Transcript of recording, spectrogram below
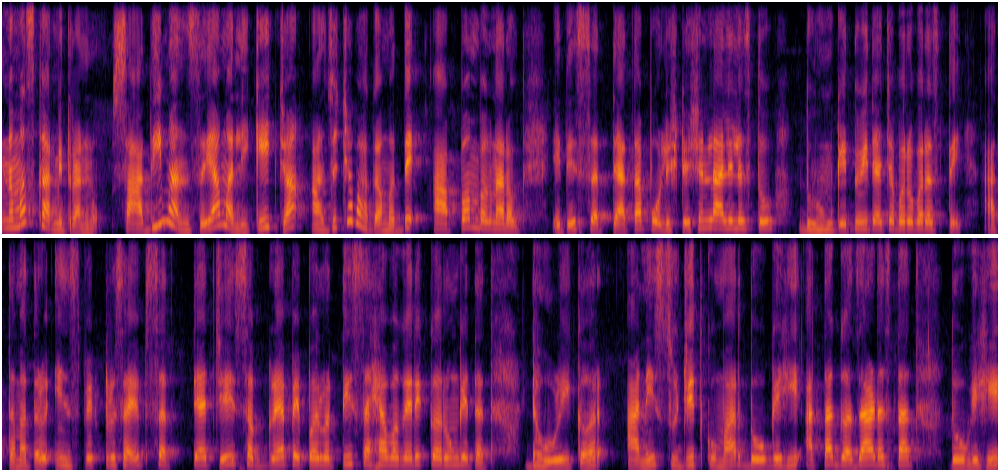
नमस्कार मित्रांनो. साधी माणसं या मालिकेच्या आजच्या भागामध्ये आपण बघणार आहोत. येथे सत्य आता पोलीस स्टेशनला आलेला असतो. धूमकेतूही त्याच्याबरोबर असते. आता मात्र इन्स्पेक्टर साहेब सत्याचे सगळ्या पेपरवरती सह्या वगैरे करून घेतात. ढवळीकर आणि सुजित कुमार दोघेही आता गजाड असतात. दोघेही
